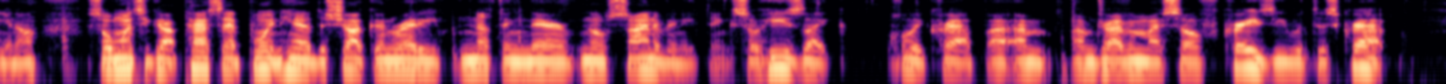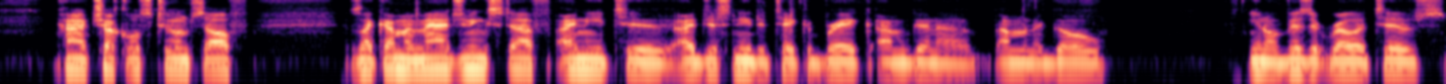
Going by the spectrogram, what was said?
you know. So once he got past that point, he had the shotgun ready. Nothing there. No sign of anything. So he's like, holy crap, I, I'm, I'm driving myself crazy with this crap. Kind of chuckles to himself it's like I'm imagining stuff. I need to, I just need to take a break. I'm gonna, I'm gonna go, you know, visit relatives.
